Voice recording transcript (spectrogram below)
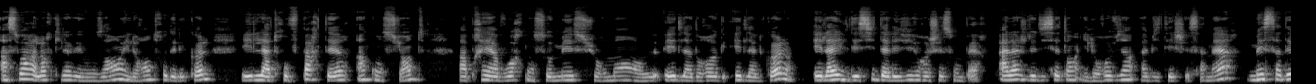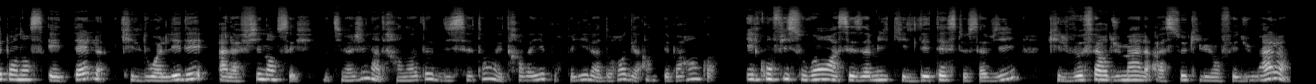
Un soir, alors qu'il avait 11 ans, il rentre de l'école et il la trouve par terre, inconsciente, après avoir consommé sûrement euh, et de la drogue et de l'alcool. Et là, il décide d'aller vivre chez son père. À l'âge de 17 ans, il revient habiter chez sa mère, mais sa dépendance est telle qu'il doit l'aider à la financer. T'imagines être un ado de 17 ans et travailler pour payer la drogue à un de tes parents, quoi. Il confie souvent à ses amis qu'il déteste sa vie, qu'il veut faire du mal à ceux qui lui ont fait du mal.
